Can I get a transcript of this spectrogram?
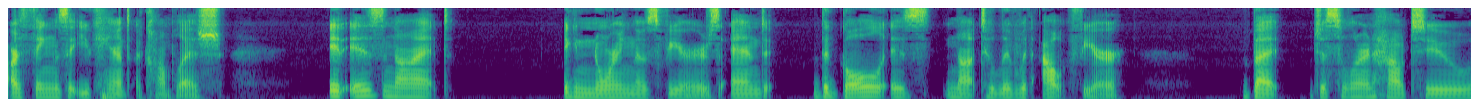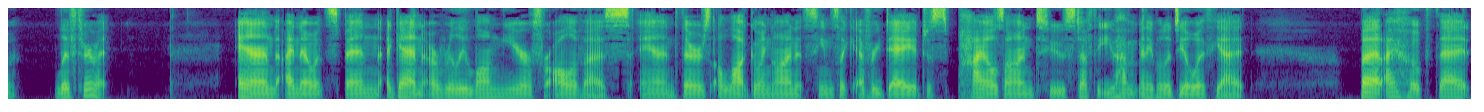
are things that you can't accomplish. It is not ignoring those fears, and the goal is not to live without fear, but just to learn how to live through it. And I know it's been, again, a really long year for all of us, and there's a lot going on. It seems like every day it just piles on to stuff that you haven't been able to deal with yet. But I hope that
